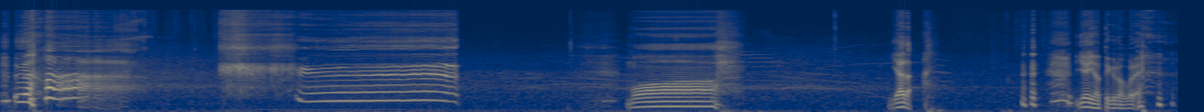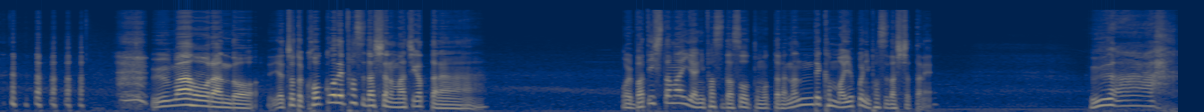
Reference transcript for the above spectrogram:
ーうわーもう、やだ。嫌になってくるわ、これ。うま、ホーランド。いや、ちょっとここでパス出したの間違ったな。俺、バティスタマイヤーにパス出そうと思ったら、なんでか真横にパス出しちゃったね。うわぁ。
